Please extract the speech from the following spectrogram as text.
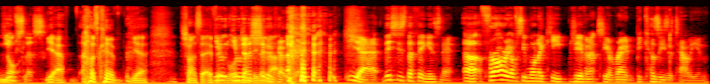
not. Useless. Yeah, I was gonna yeah trying to say it a bit You- more you gently than that. Yeah, this is the thing, isn't it? Uh, Ferrari obviously want to keep Giovinazzi around because he's Italian.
